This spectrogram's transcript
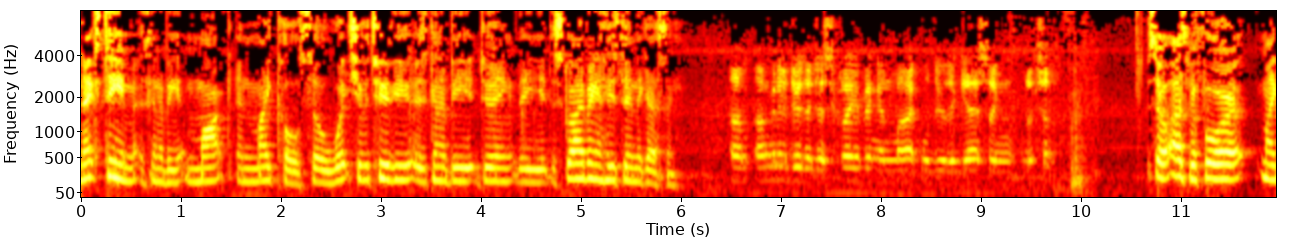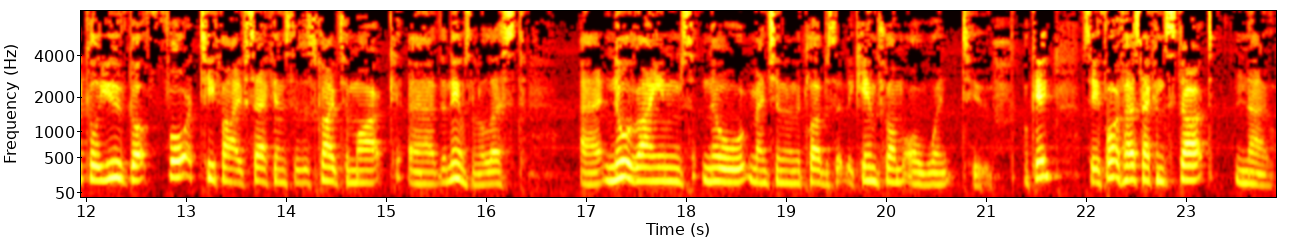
Next team is going to be Mark and Michael. So which of the two of you is going to be doing the describing and who's doing the guessing? I'm, I'm going to do the describing and Mark will do the guessing. Richard? So as before, Michael, you've got 45 seconds to describe to Mark uh, the names on the list. Uh, no rhymes, no mention in the clubs that they came from or went to. Okay? So your 45 seconds start now.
